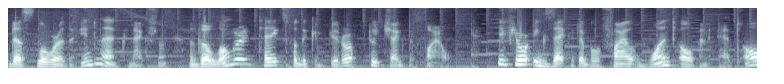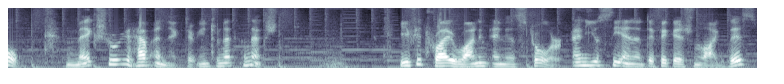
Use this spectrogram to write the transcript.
The slower the internet connection, the longer it takes for the computer to check the file. If your executable file won't open at all, make sure you have an active internet connection. If you try running an installer and you see a notification like this,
